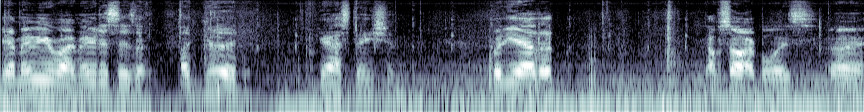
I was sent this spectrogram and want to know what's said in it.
yeah, maybe you're right. Maybe this is a, a good gas station. But yeah, that I'm sorry, boys. Uh,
